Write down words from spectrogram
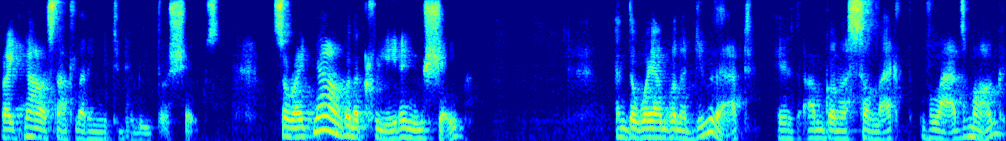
Right now, it's not letting me to delete those shapes. So right now, I'm going to create a new shape. And the way I'm going to do that is I'm going to select Vlad's mug.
